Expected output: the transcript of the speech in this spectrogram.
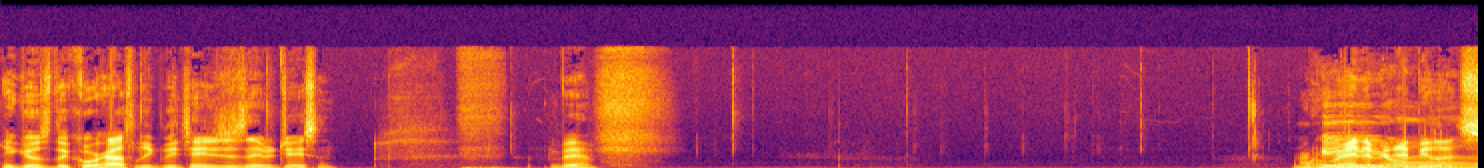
He goes to the courthouse, legally changes his name to Jason. Bam. A random ambulance.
